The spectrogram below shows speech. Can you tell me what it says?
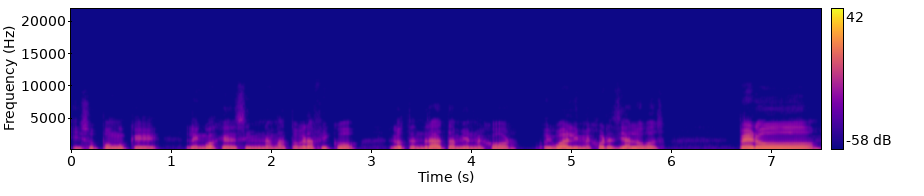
Y supongo que lenguaje cinematográfico lo tendrá también mejor, o igual y mejores diálogos. Pero,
